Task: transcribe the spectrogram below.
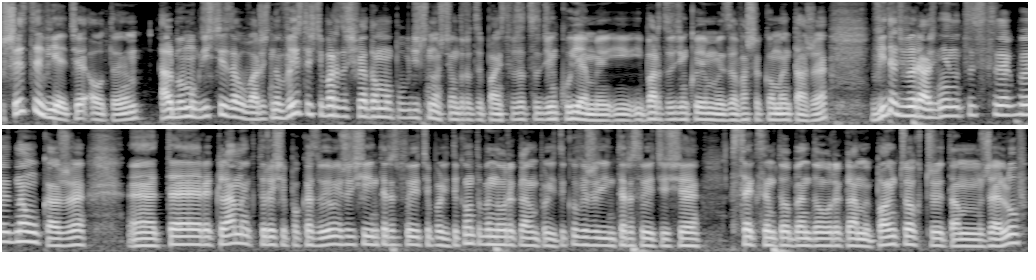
wszyscy wiecie o tym, albo mogliście zauważyć, no wy jesteście bardzo świadomą publicznością, drodzy Państwo, za co dziękujemy i, i bardzo dziękujemy za wasze komentarze. Widać wyraźnie, no to jest jakby nauka, że e, te reklamy, które się pokazują, jeżeli się interesujecie polityką, to będą reklamy polityków, jeżeli interesujecie się seksem, to będą reklamy pończoch, czy tam żelów,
